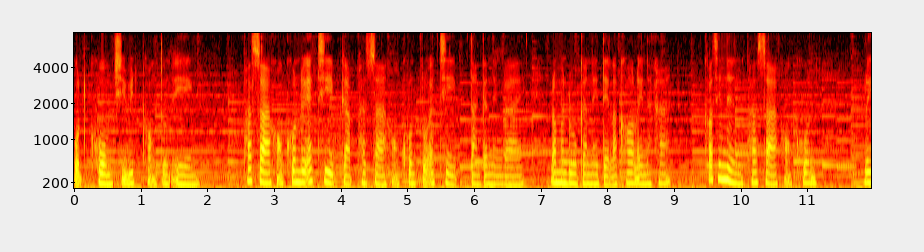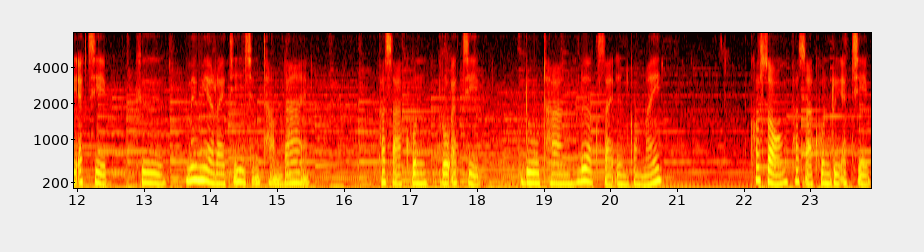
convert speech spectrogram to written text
กดข่มชีวิตของตนเอง ภาษาของคน reactive กับภาษาของคน proactive ต่างกันอย่างไร เรามาดูกันในแต่ละข้อเลยนะคะ ข้อที่ 1 ภาษาของคน reactive คือไม่มีอะไรที่ฉันทำได้ ภาษาคน proactive ดูทางเลือกสายอื่นก่อนไหม ข้อ 2 ภาษาคน reactive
